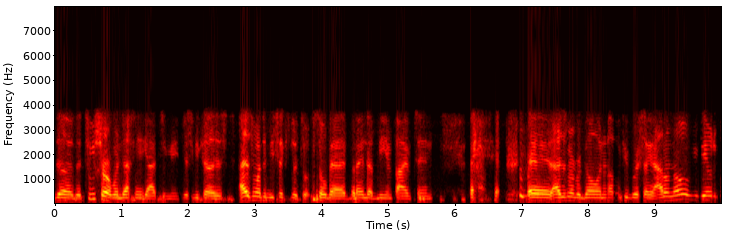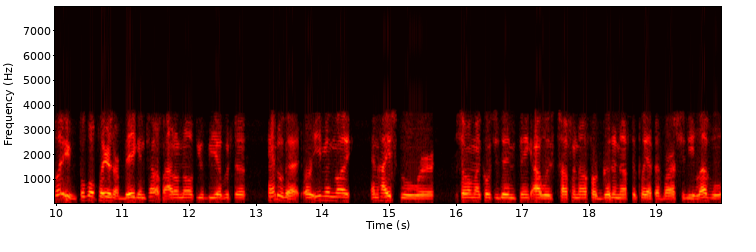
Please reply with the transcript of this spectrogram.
the the too short one definitely got to me, just because I just wanted to be six foot so bad, but I ended up being five ten. and I just remember going up and people were saying, I don't know if you'll be able to play. Football players are big and tough. I don't know if you'll be able to handle that. Or even like in high school where some of my coaches didn't think I was tough enough or good enough to play at the varsity level.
